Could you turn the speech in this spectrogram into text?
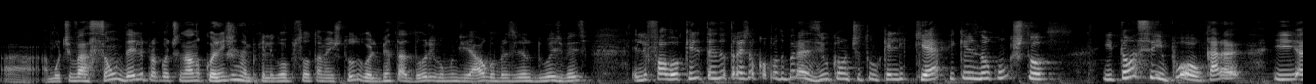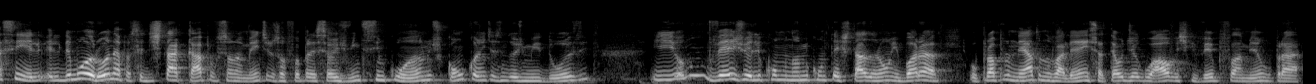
a, a motivação dele para continuar no Corinthians, né? Porque ele ganhou absolutamente tudo, gol Libertadores, gol Mundial, gol Brasileiro duas vezes. Ele falou que ele tá indo atrás da Copa do Brasil, que é um título que ele quer e que ele não conquistou. Então, assim, pô, o cara. E assim, ele, ele demorou, né, pra se destacar profissionalmente. Ele só foi aparecer aos 25 anos, com o Corinthians em 2012. E eu não vejo ele como nome contestado, não. Embora o próprio Neto no Valência, até o Diego Alves, que veio pro Flamengo pra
